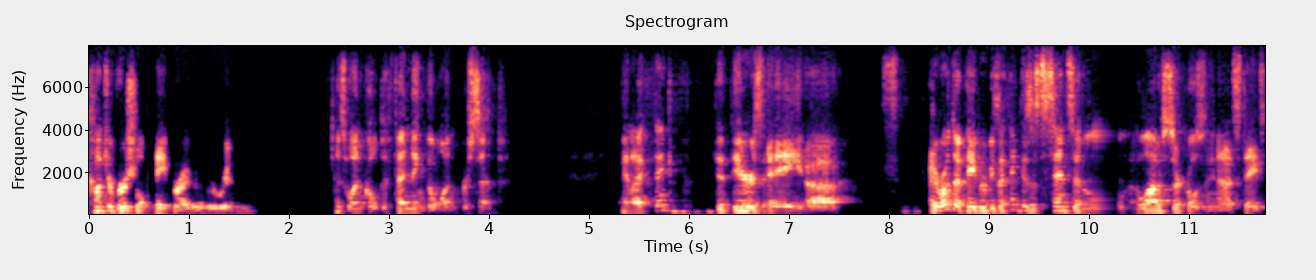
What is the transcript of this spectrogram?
controversial paper I've ever written is one called "Defending the One Percent," and I think that there's a uh, I wrote that paper because I think there's a sense in a lot of circles in the United States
